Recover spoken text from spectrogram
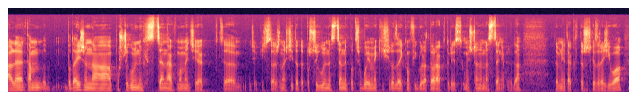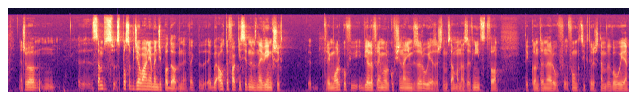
ale tam bodajże na poszczególnych scenach w momencie jak chcę mieć jakieś zależności, to te poszczególne sceny potrzebują jakiś rodzaj konfiguratora, który jest umieszczony na scenie, prawda? To mnie tak troszeczkę zraziło. Znaczy, bo mm, sam sposób działania będzie podobny. Tak? Jakby AutoFAC jest jednym z największych y, frameworków i wiele frameworków się na nim wzoruje, zresztą samo nazewnictwo tych kontenerów, funkcji, które się tam wywołuje.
